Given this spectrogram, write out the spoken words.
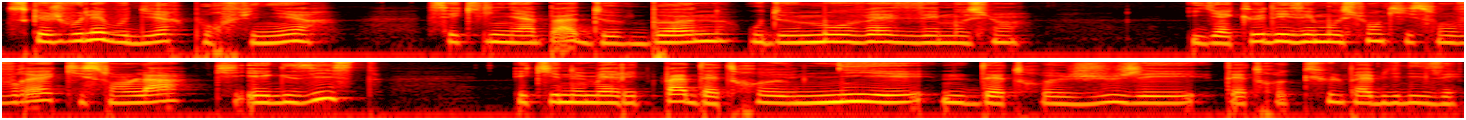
Ce que je voulais vous dire pour finir, c'est qu'il n'y a pas de bonnes ou de mauvaises émotions. Il n'y a que des émotions qui sont vraies, qui sont là, qui existent, et qui ne mérite pas d'être nié, d'être jugé, d'être culpabilisé.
